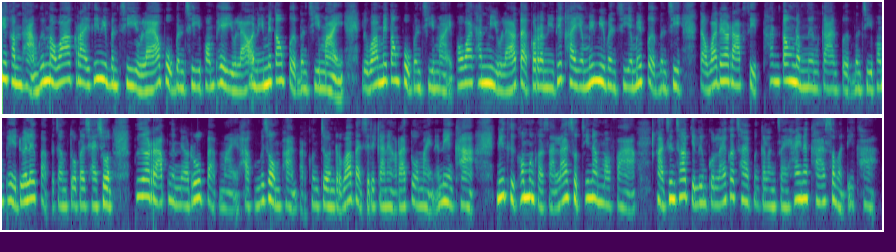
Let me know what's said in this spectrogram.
มีคำถามขึ้นมาว่าใครที่มีบัญชีอยู่แล้วผูกบัญชีพร้อมเพย์อยู่แล้ว อันนี้ไม่ต้องเปิดบัญชีใหม่ หรือว่าไม่ต้องผูกบัญชีใหม่ เพราะว่าท่านมีอยู่แล้วแต่กรณีที่รยังไม่มีบัญชียังไม่เปิดบัญชี แต่ว่าได้รับสิทธิ์ท่านต้องดำเนินการเปิดบัญชีพร้อมเพย์ด้วยเลขบัตรประจำตัวประชาชน เพื่อรับเงินในรูปแบบใหม่ค่ะคุณผู้ชมผ่านบัตรคนจน หรือว่าบัตรสวัสดิการแห่งรัฐตัวใหม่นั่นเองค่ะ นี่คือข้อมูลข่าวสารล่าสุดที่นำมาฝากหากชื่นชอบอย่าลืมกดไลค์กดแชร์เป็นกำลังใจให้นะคะ สวัสดีค่ะ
